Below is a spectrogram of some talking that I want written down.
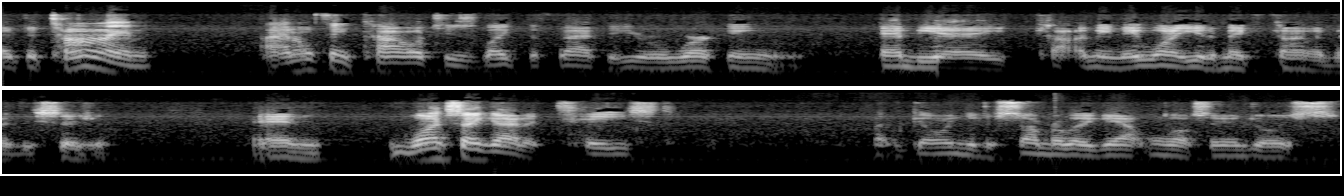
at the time, I don't think colleges like the fact that you were working NBA. I mean, they wanted you to make kind of a decision. And once I got a taste of going to the summer league out in Los Angeles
